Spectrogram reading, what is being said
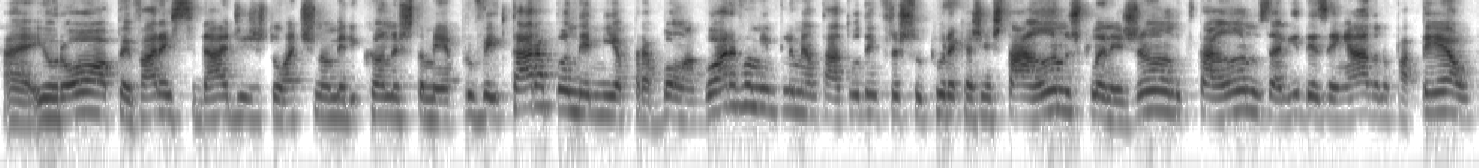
a Europa e várias cidades latino-americanas também aproveitar a pandemia para, bom, agora vamos implementar toda a infraestrutura que a gente está há anos planejando, que está há anos ali desenhada no papel.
